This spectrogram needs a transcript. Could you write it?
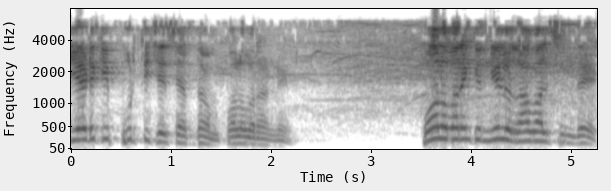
ఏడుకి పూర్తి చేసేద్దాం పోలవరాన్ని. పోలవరంకి నీళ్ళు రావాల్సిందే.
